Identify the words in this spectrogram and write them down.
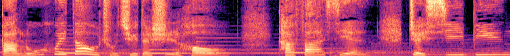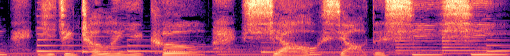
把炉灰倒出去的时候，她发现这锡兵已经成了一颗小小的锡星。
